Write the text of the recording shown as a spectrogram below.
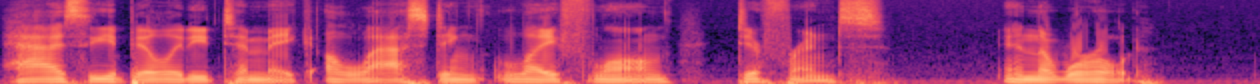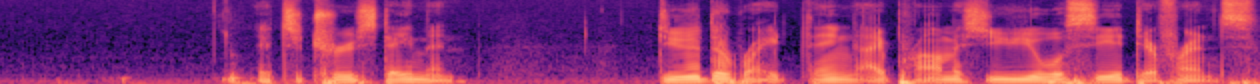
has the ability to make a lasting, lifelong difference in the world. It's a true statement. Do the right thing. I promise you, you will see a difference.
